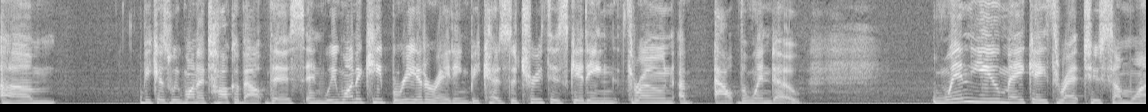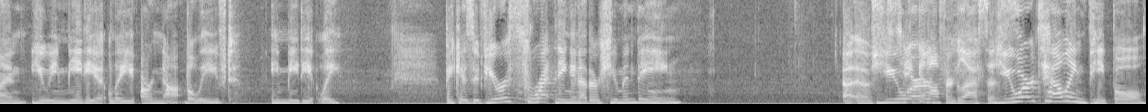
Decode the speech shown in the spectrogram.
Um, because we want to talk about this and we want to keep reiterating because the truth is getting thrown out the window. When you make a threat to someone, you immediately are not believed. Immediately. Because if you're threatening another human being, Uh oh, you taking are off her glasses. You are telling people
